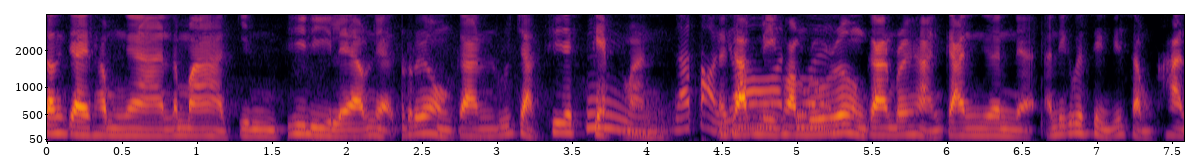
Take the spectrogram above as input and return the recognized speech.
ตั้งใจทำงานทำมาหากินที่ดีแล้วเนี่ยเรื่องของการรู้จักที่จะเก็บมันแล้วต่อยอดนะครับมีความรู้ด้วยเรื่องของการบริหารการเงินเนี่ยอันนี้ก็เป็นสิ่งที่สำคัญ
